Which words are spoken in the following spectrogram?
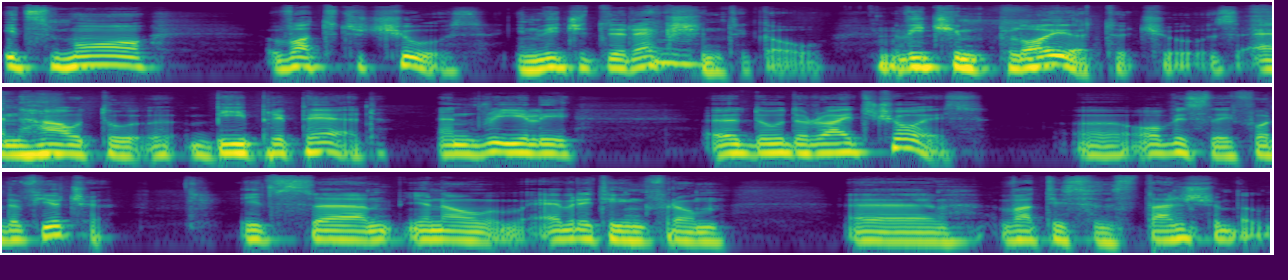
It's more what to choose, in which direction to go, which employer to choose, and how to uh, be prepared and really uh, do the right choice. Uh, obviously, for the future, it's um, you know everything from what is instangible,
